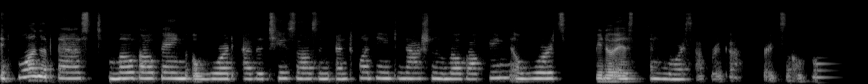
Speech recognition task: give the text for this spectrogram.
It won the Best Mobile Game Award at the 2020 International Mobile Game Awards, Middle East and North Africa, for example.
